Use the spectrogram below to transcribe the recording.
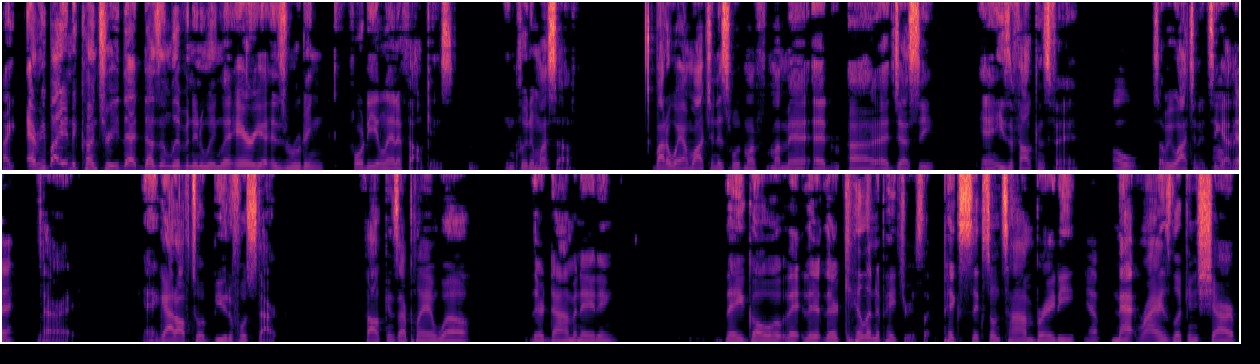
Like everybody in the country that doesn't live in the New England area is rooting for the Atlanta Falcons, including myself. By the way, I'm watching this with my my man Ed uh, Ed Jesse, and he's a Falcons fan. Oh. So we watching it together. Okay. All right. And got off to a beautiful start. Falcons are playing well. They're dominating. They go, they, they're, they're killing the Patriots. Like pick six on Tom Brady. Yep. Matt Ryan's looking sharp.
